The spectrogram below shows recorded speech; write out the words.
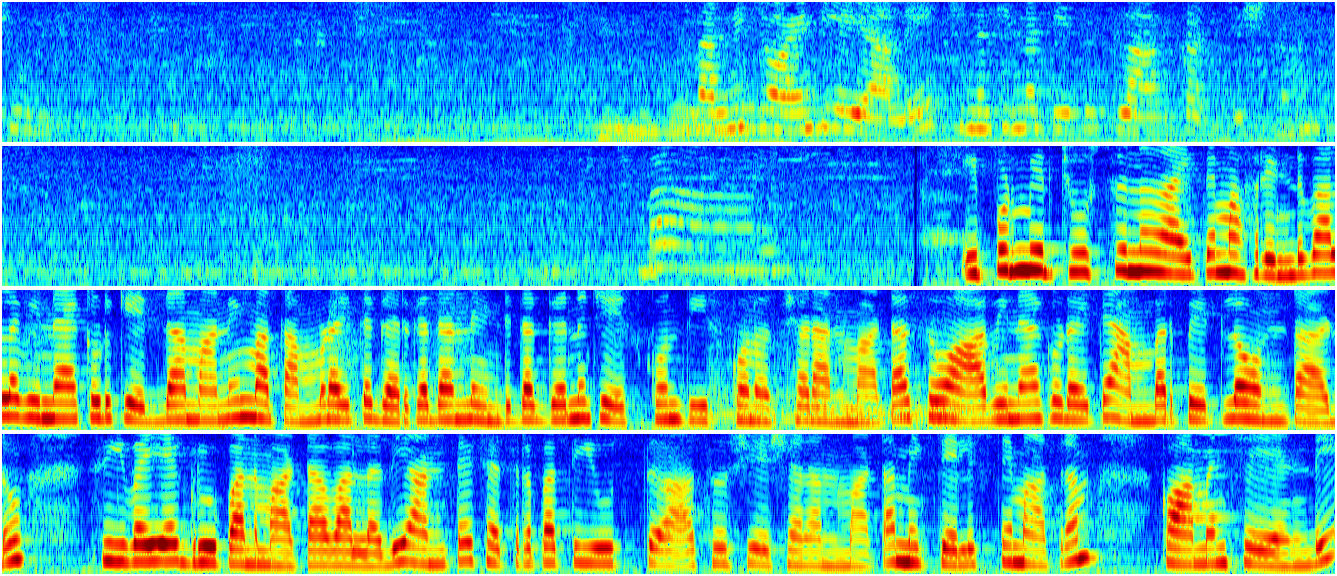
చూడు. ఇవన్నీ జాయింట్ చేయాలి. చిన్న చిన్న పీసెస్ లాగా కట్ చేసినాం. ఇప్పుడు మీరు చూస్తున్నది అయితే మా ఫ్రెండ్ వాళ్ళ వినాయకుడికి ఇద్దామని మా తమ్ముడు అయితే గరగదండ ఇంటి దగ్గరనే చేసుకొని తీసుకొని వచ్చాడు అనమాట సో ఆ వినాయకుడు అయితే అంబర్పేటలో ఉంటాడు. సివైఏ గ్రూప్ అనమాట వాళ్ళది. అంటే ఛత్రపతి యూత్ అసోసియేషన్ అనమాట మీకు తెలిస్తే మాత్రం కామెంట్ చేయండి.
